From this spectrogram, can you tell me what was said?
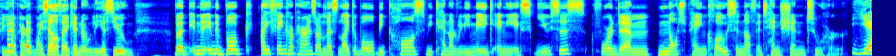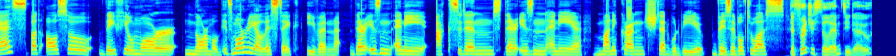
being a parent myself, I can only assume. But in the in the book, I think her parents are less likable because we cannot really make any excuses for them not paying close enough attention to her. Yes, but also they feel more normal. It's more realistic, even. There isn't any accident, there isn't any money crunch that would be visible to us. The fridge is still empty though.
